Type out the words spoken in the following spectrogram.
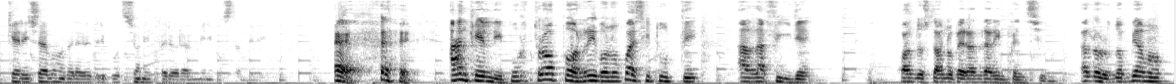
eh, che ricevono delle retribuzioni inferiori al minimo stabilito? Eh, anche lì purtroppo arrivano quasi tutti alla fine quando stanno per andare in pensione. Allora dobbiamo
